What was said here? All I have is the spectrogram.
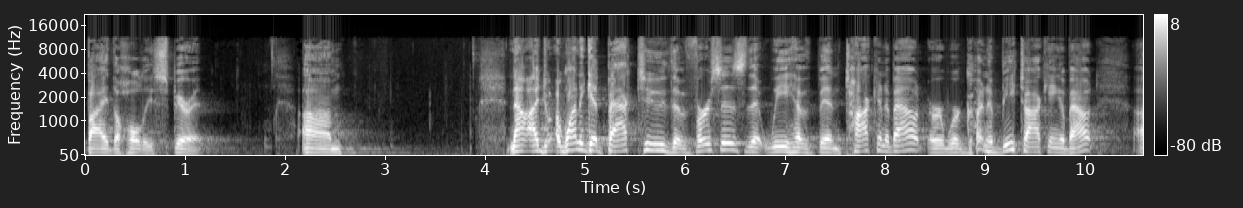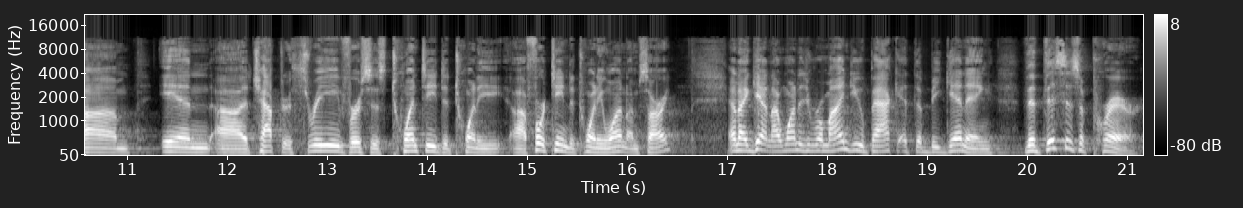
by the Holy Spirit. Um, now, I, I, want to get back to the verses that we have been talking about, or we're going to be talking about, um, in uh, chapter 3, verses 20 to 20, uh, 14 to 21. I'm sorry. And again, I wanted to remind you back at the beginning that this is a prayer.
